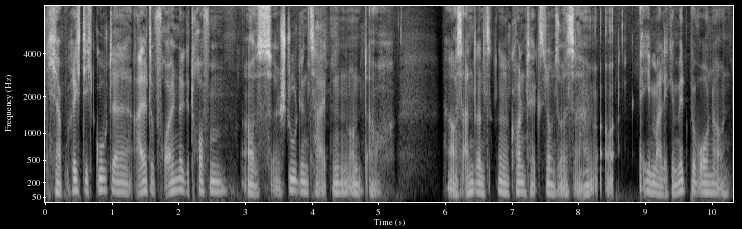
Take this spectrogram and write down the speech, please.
ich habe richtig gute alte Freunde getroffen aus äh, Studienzeiten und auch aus anderen äh, Kontexten und so, äh, ehemalige Mitbewohner und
